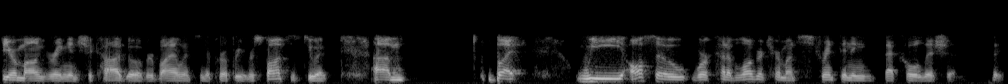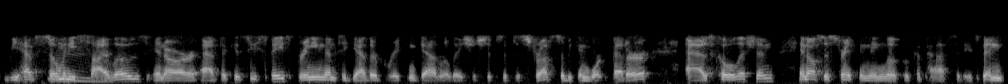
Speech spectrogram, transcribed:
fear mongering in Chicago over violence and appropriate responses to it. Um, but we also work kind of longer term on strengthening that coalition we have so many mm. silos in our advocacy space, bringing them together, breaking down relationships of distrust so we can work better as coalition, and also strengthening local capacity. It's been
